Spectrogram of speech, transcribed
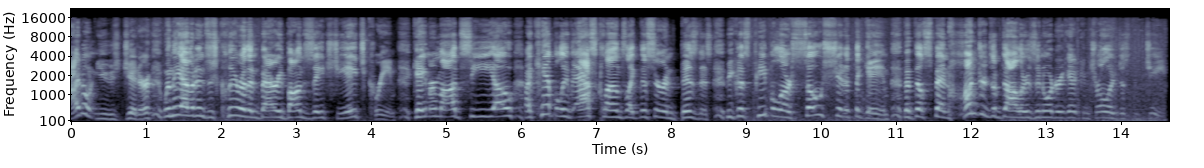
I don't use jitter when the evidence is clearer than Barry Bonds' HGH cream. GamerMod CEO, I can't believe ass clowns like this are in business because people are so shit at the game that they'll spend hundreds of dollars in order to get a controller just to cheat.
